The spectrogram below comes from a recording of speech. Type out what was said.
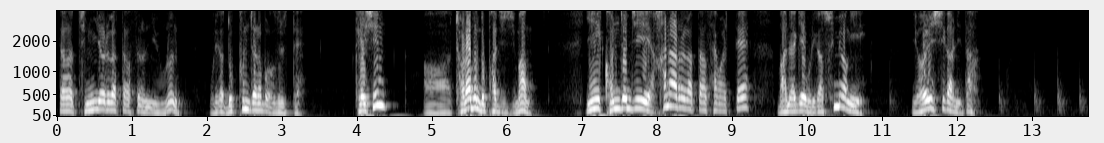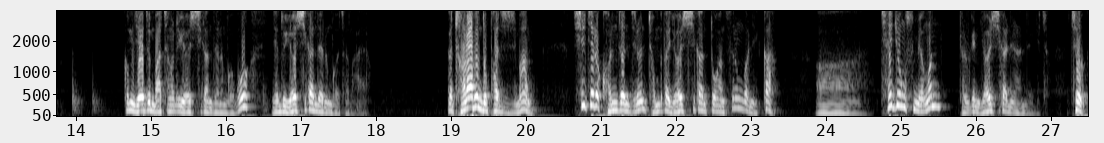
그래서 직렬을 갖다가 쓰는 이유는 우리가 높은 전압을 얻을 때 대신 어, 전압은 높아지지만 이 건전지 하나를 갖다가 사용할 때 만약에 우리가 수명이 10시간이다. 그럼 얘도 마찬가지로 10시간 되는 거고 얘도 10시간 되는 거잖아요. 그러니까 전압은 높아지지만 실제로 건전지는 전부 다 10시간 동안 쓰는 거니까 어, 최종 수명은 결국엔 10시간이라는 얘기죠. 즉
